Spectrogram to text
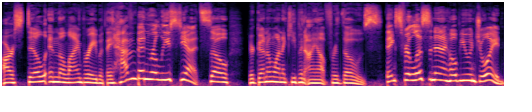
are still in the library, but they haven't been released yet. So you're going to want to keep an eye out for those. Thanks for listening. I hope you enjoyed.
